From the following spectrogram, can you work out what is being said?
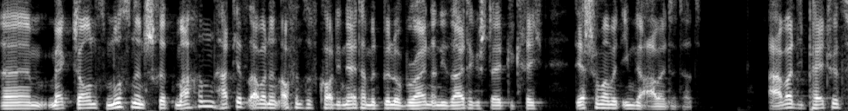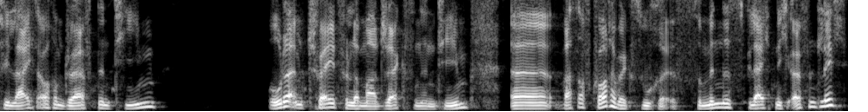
Ähm, Mac Jones muss einen Schritt machen, hat jetzt aber einen Offensive Coordinator mit Bill O'Brien an die Seite gestellt gekriegt, der schon mal mit ihm gearbeitet hat. Aber die Patriots vielleicht auch im Draft ein Team oder im Trade für Lamar Jackson ein Team, äh, was auf Quarterback-Suche ist. Zumindest vielleicht nicht öffentlich,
